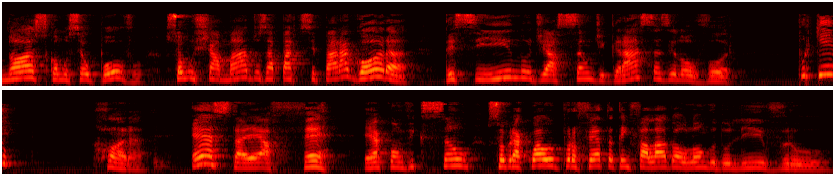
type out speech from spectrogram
nós, como seu povo, somos chamados a participar agora desse hino de ação de graças e louvor. Por quê? Ora, esta é a fé, é a convicção sobre a qual o profeta tem falado ao longo do livro.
